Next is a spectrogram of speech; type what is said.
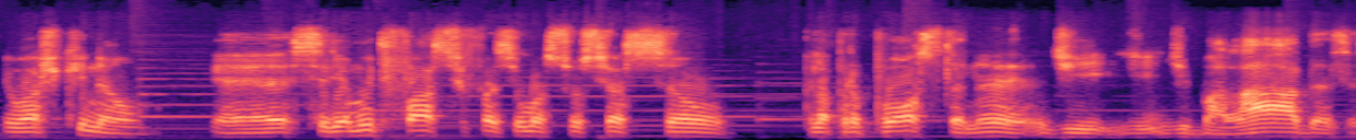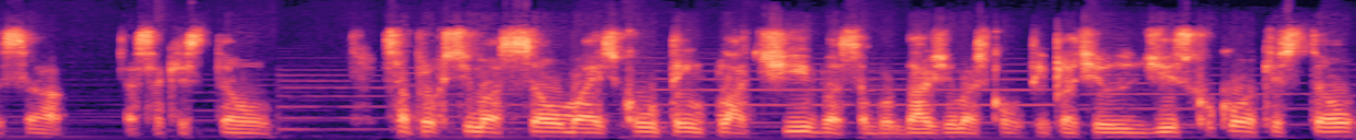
Eu acho que não. É, seria muito fácil fazer uma associação pela proposta, né, de, de, de baladas, essa essa questão essa aproximação mais contemplativa, essa abordagem mais contemplativa do disco com a questão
